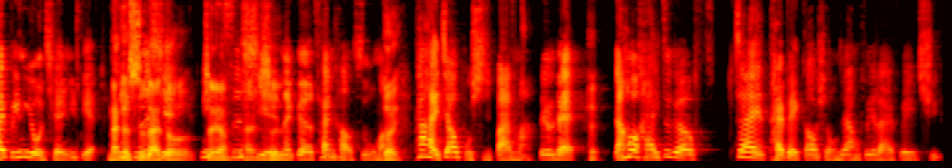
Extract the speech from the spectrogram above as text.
还比你有钱一点，那个时代都你只是写那个参考书嘛，对，他还教补习班嘛，对不对？然后还这个。在台北、高雄这样飞来飞去，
